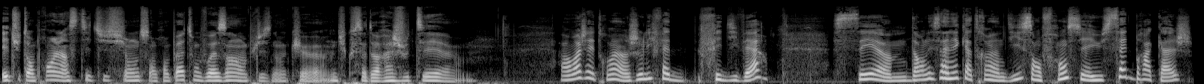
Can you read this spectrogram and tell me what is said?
Et tu t'en prends à l'institution, tu t'en prends pas à ton voisin en plus, donc euh, du coup ça doit rajouter. euh, Alors moi, j'avais trouvé un joli fait, fait divers. C'est euh, dans les années 90, en France, il y a eu sept braquages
